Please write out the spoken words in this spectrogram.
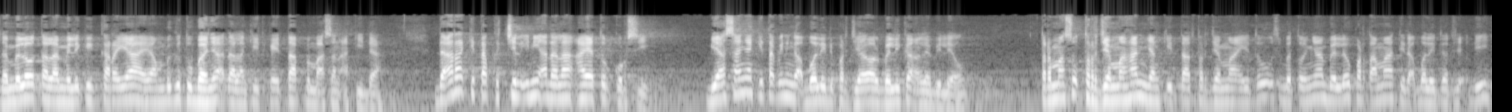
Dan beliau telah memiliki karya yang begitu banyak dalam kitab pembahasan akidah. Darah kitab kecil ini adalah ayatul kursi. Biasanya kitab ini nggak boleh diperjualbelikan oleh beliau. Termasuk terjemahan yang kita terjemah itu sebetulnya beliau pertama tidak boleh di,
